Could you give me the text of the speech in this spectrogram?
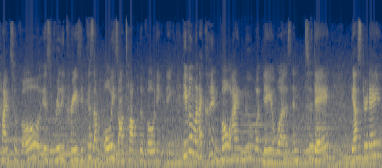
time to vote is really crazy because I'm always on top of the voting thing. Even when I couldn't vote, I knew what day it was. And today, yesterday,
